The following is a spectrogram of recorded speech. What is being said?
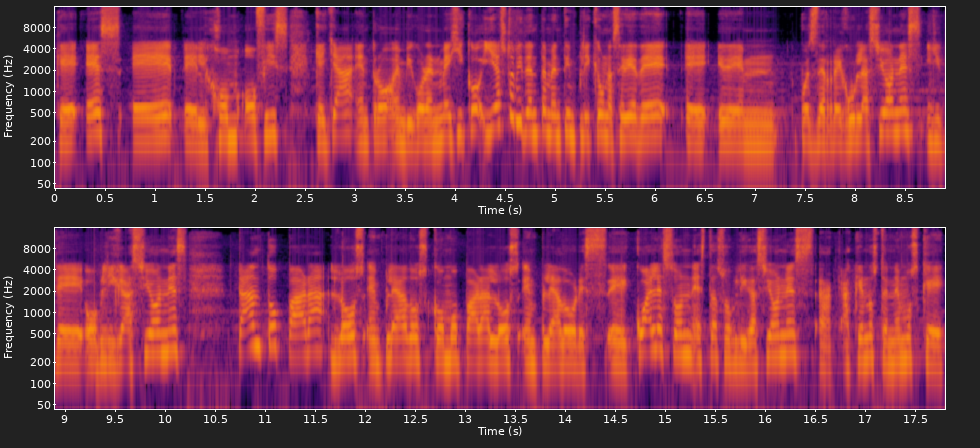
que es eh, el home office, que ya entró en vigor en México. Y esto evidentemente implica una serie de, eh, em, pues de regulaciones y de obligaciones tanto para los empleados como para los empleadores. Eh, ¿Cuáles son estas obligaciones? ¿A, qué nos tenemos que,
